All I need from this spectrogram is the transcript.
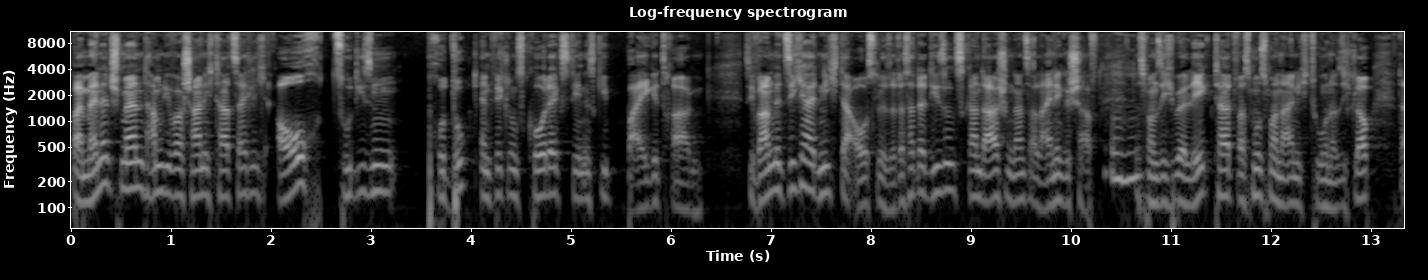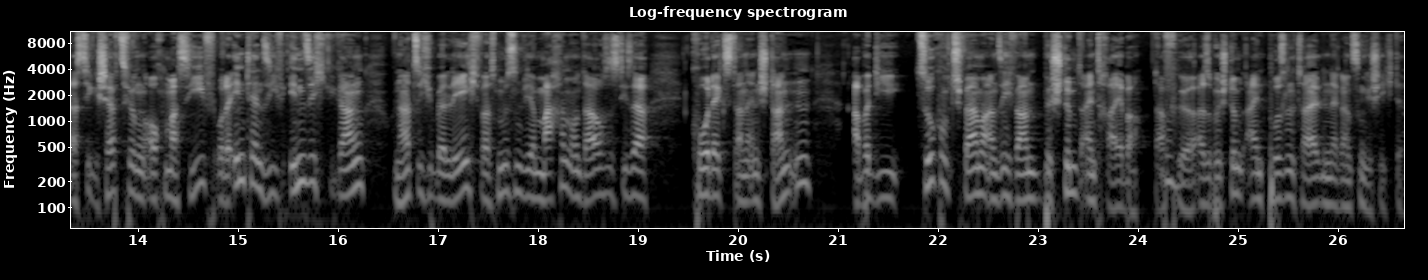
Beim Management haben die wahrscheinlich tatsächlich auch zu diesem Produktentwicklungskodex, den es gibt, beigetragen. Sie waren mit Sicherheit nicht der Auslöser. Das hat der Dieselskandal schon ganz alleine geschafft, mhm. dass man sich überlegt hat, was muss man eigentlich tun. Also ich glaube, da ist die Geschäftsführung auch massiv oder intensiv in sich gegangen und hat sich überlegt, was müssen wir machen und daraus ist dieser Kodex dann entstanden. Aber die Zukunftsschwärme an sich waren bestimmt ein Treiber dafür, mhm. also bestimmt ein Puzzleteil in der ganzen Geschichte.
